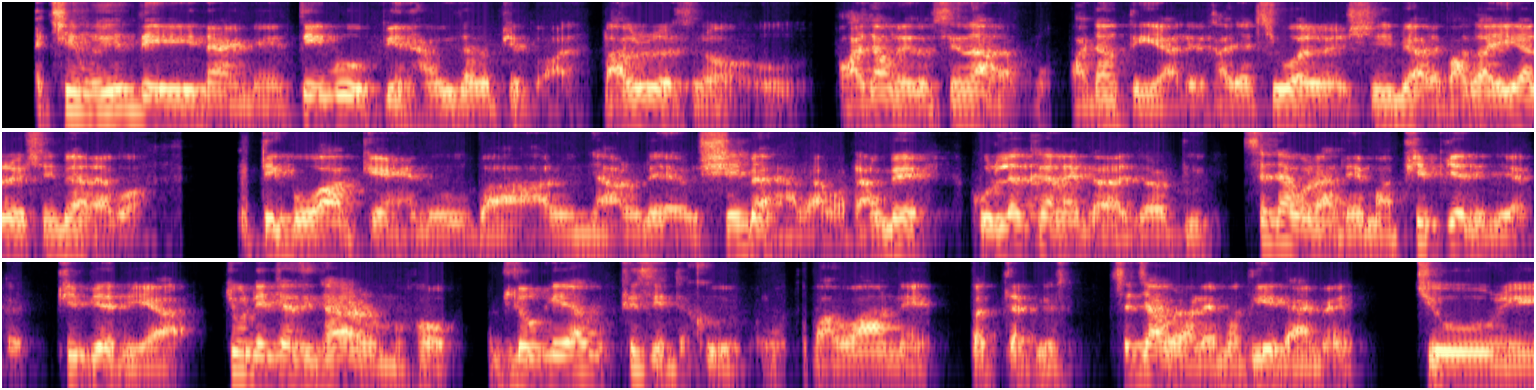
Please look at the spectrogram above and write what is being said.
။အချိန်မွေးသေးနိုင်တယ်တည်ဖို့ပြင်ထားပြီးသားပဲဖြစ်သွားတယ်။ဘာလို့လဲဆိုတော့ဟိုဘာကြောင့်လဲဆိုစဉ်းစားတာပေါ့။ဘာကြောင့်တည်ရလဲတခါကျချိုးရလို့ရှင်းပြတယ်။ဘာသာရေးရလို့ရှင်းပြတယ်ပေါ့။ တိတ်ဘဝကန်လို့ဘာလို့ညာလို့လည်းရှင်းပြထားတာပေါ့ဒါပေမဲ့ကိုလက်ခံလိုက်တာကျွန်တော်ဒီစက်ကြဝဠာထဲမှာဖြစ်ပျက်နေတဲ့ဖြစ်ပျက်တွေကကြိုတင်ကြံစီထားတာတော့မဟုတ်လူလျောက်ဖြစ်စဉ်တစ်ခုပေါ့နော်တဘာဝနဲ့ပတ်သက်ပြီးစက်ကြဝဠာထဲမှာသိတဲ့အတိုင်းပဲဂျိုရီ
